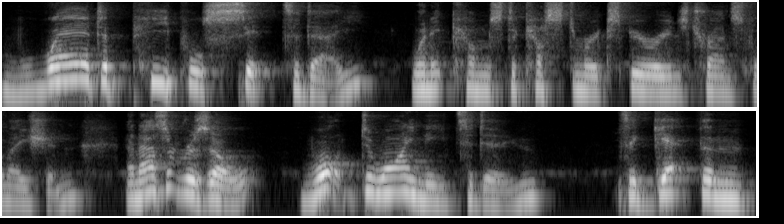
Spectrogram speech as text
where do people sit today when it comes to customer experience transformation? And as a result, what do I need to do to get them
